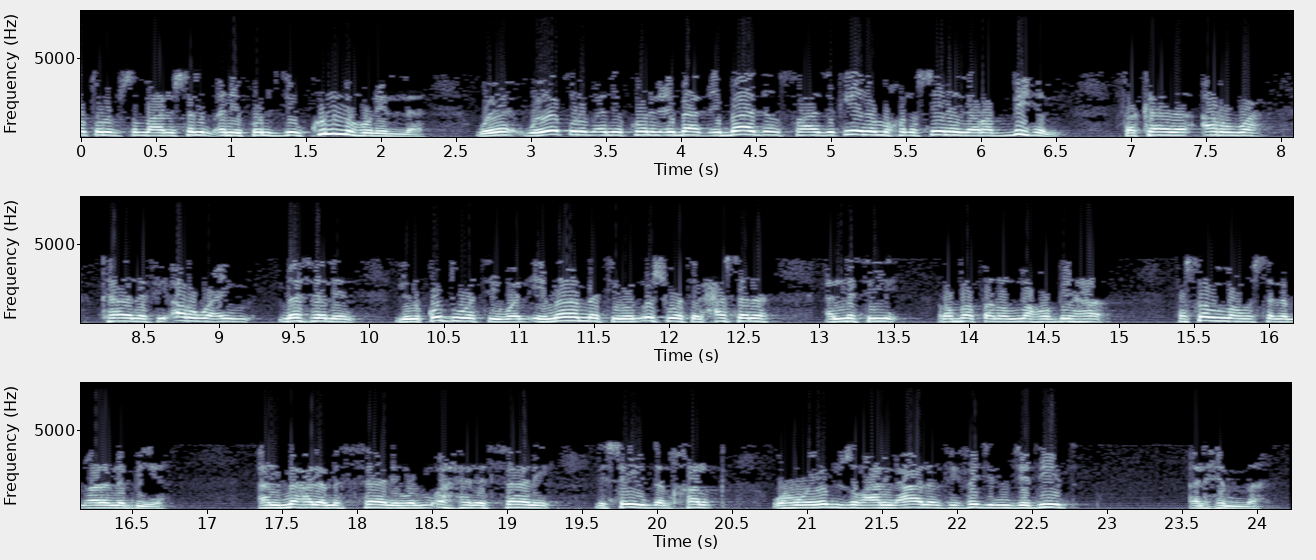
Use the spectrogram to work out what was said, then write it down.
يطلب صلى الله عليه وسلم أن يكون الدين كله لله ويطلب أن يكون العباد عبادا صادقين مخلصين لربهم. فكان أروع كان في أروع مثل للقدوة والإمامة والأسوة الحسنة التي ربطنا الله بها. فصلى الله وسلم على نبيه. المعلم الثاني والمؤهل الثاني لسيد الخلق وهو يبزغ على العالم في فجر جديد. الهمة.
